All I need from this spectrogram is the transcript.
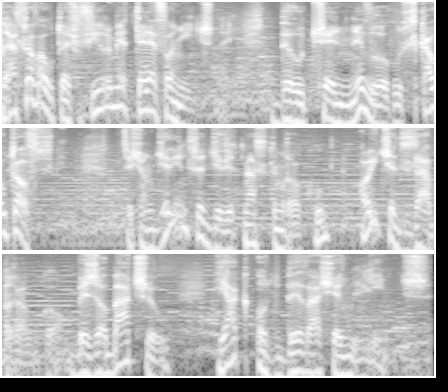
Pracował też w firmie telefonicznej. Był czynny w ruchu skautowskim. W 1919 roku ojciec zabrał go, by zobaczył, jak odbywa się lincz.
